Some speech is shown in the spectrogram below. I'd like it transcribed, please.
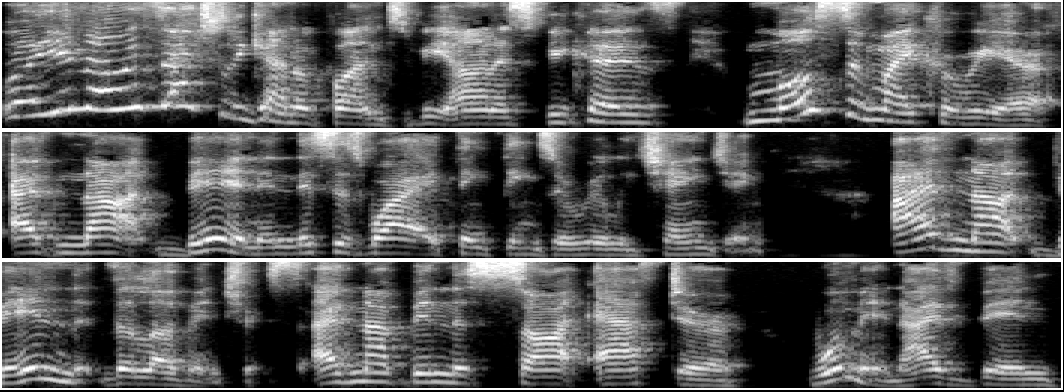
well, you know, it's actually kind of fun to be honest, because most of my career I've not been, and this is why I think things are really changing. I've not been the love interest. I've not been the sought after woman. I've been,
